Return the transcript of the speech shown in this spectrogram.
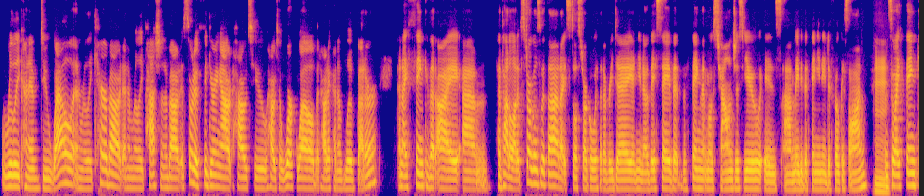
really kind of do well and really care about and I'm really passionate about is sort of figuring out how to how to work well, but how to kind of live better. And I think that I um, have had a lot of struggles with that. I still struggle with it every day. And you know, they say that the thing that most challenges you is um, maybe the thing you need to focus on. Mm. And so I think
